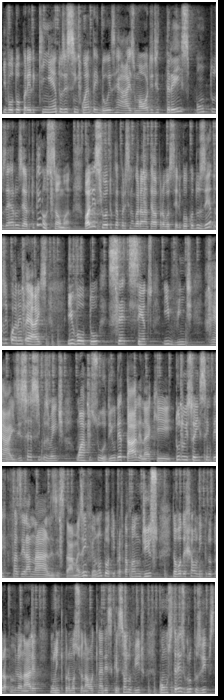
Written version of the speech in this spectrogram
e voltou para ele 552 reais, uma odd de 3.00. Tu tem noção, mano? Olha esse outro que tá aparecendo agora na tela para você, ele colocou 240 reais e voltou 700 920 reais. Isso é simplesmente um absurdo. E o detalhe, né, que tudo isso aí sem ter que fazer análises, tá? Mas enfim, eu não tô aqui para ficar falando disso, então vou deixar o link do Tropa Milionária, um link promocional aqui na descrição do vídeo, com os três grupos VIPs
